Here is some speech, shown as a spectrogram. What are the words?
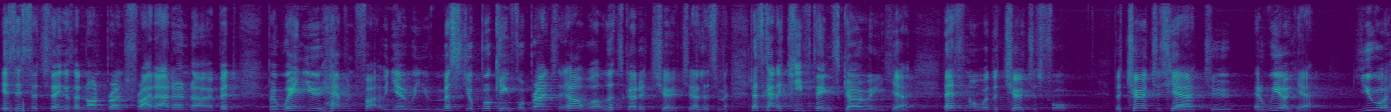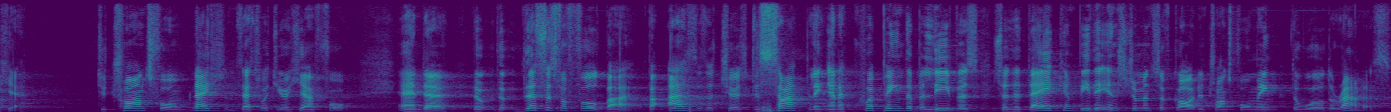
Is there such thing as a non-brunch Friday? I don't know, but but when you haven't, when, you, when you've missed your booking for brunch, they, oh well, let's go to church. You know, let's let's kind of keep things going here. That's not what the church is for. The church is here to, and we are here. You are here to transform nations. That's what you're here for. And uh, the, the, this is fulfilled by, by us as a church discipling and equipping the believers so that they can be the instruments of God in transforming the world around us.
